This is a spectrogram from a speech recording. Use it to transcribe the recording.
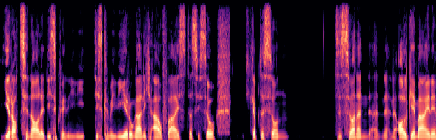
irrationale Diskriminierung eigentlich aufweist. Das ist so, ich glaube, das ist so, ein, das ist so eine, eine, eine allgemeine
